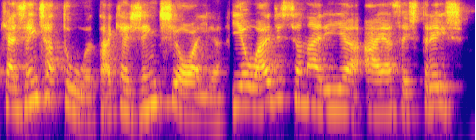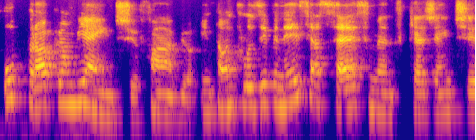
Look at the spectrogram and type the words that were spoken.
que a gente atua, tá? Que a gente olha. E eu adicionaria a essas três o próprio ambiente, Fábio. Então, inclusive nesse assessment que a gente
